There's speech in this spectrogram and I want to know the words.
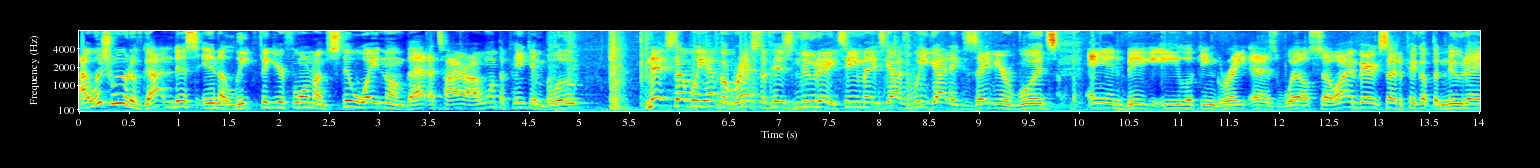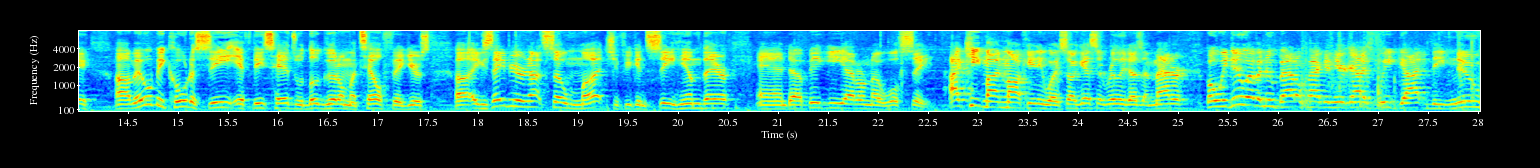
I wish we would have gotten this in elite figure form. I'm still waiting on that attire. I want the pink and blue. Next up, we have the rest of his New Day teammates, guys. We got Xavier Woods and Big E looking great as well. So I am very excited to pick up the New Day. Um, it will be cool to see if these heads would look good on Mattel figures. Uh, Xavier, not so much, if you can see him there. And uh, Big E, I don't know. We'll see. I keep mine MOC anyway, so I guess it really doesn't matter. But we do have a new battle pack in here, guys. We got the new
